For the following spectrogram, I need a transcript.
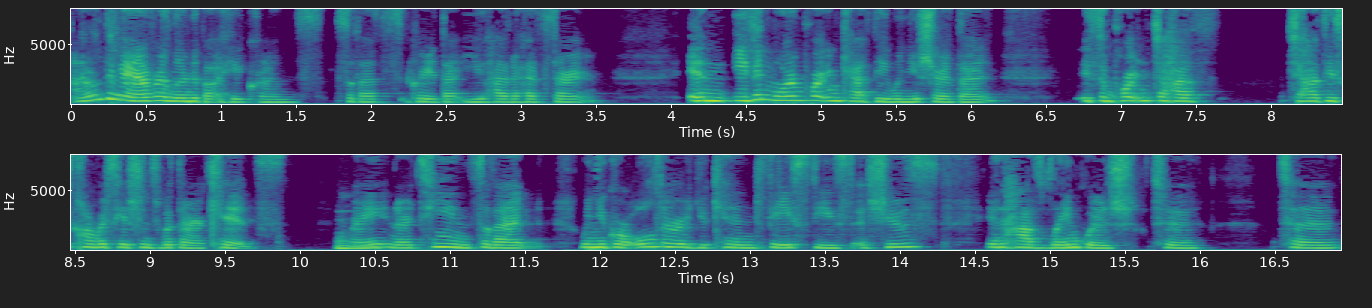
I don't think I ever learned about hate crimes. So that's great that you had a head start. And even more important, Kathy, when you shared that it's important to have to have these conversations with our kids, Mhm. right? in our teens so that when you grow older you can face these issues and have language to to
